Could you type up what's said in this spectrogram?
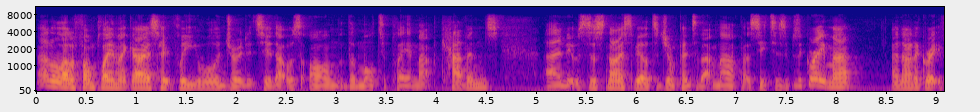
had a lot of fun playing that, guys. Hopefully you all enjoyed it too. That was on the multiplayer map Caverns. And it was just nice to be able to jump into that map. Asita's, it was a great map. And I had a great,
